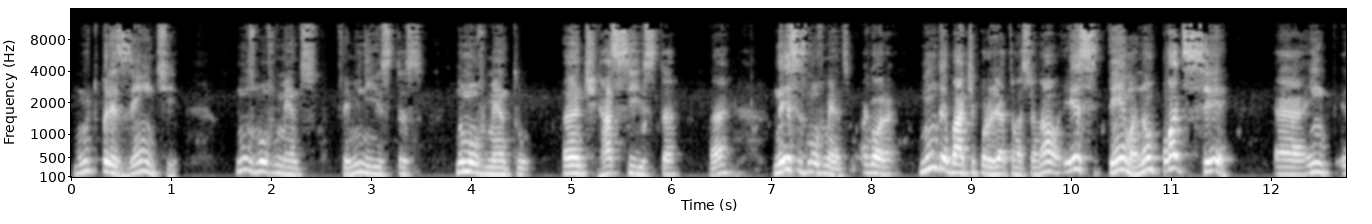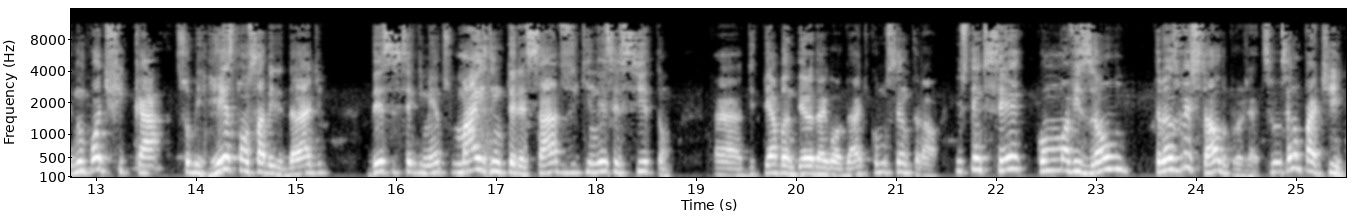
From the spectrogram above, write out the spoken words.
muito presente nos movimentos feministas, no movimento antirracista, né? nesses movimentos. Agora, num debate de projeto nacional, esse tema não pode ser, é, não pode ficar sob responsabilidade desses segmentos mais interessados e que necessitam é, de ter a bandeira da igualdade como central. Isso tem que ser como uma visão transversal do projeto. Se você não partir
